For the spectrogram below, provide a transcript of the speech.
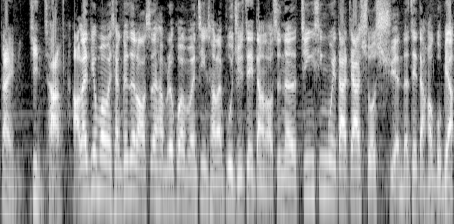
带你进场。好，来，听众朋友们想跟着老师和我们的伙伴们进场来布局这档老师呢精心为大家所选的这档好股票，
